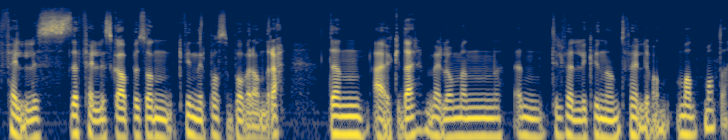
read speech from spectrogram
felles, det fellesskapet sånn kvinner passer på hverandre. Den er jo ikke der mellom en, en tilfeldig kvinne og en tilfeldig mann. på en måte.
